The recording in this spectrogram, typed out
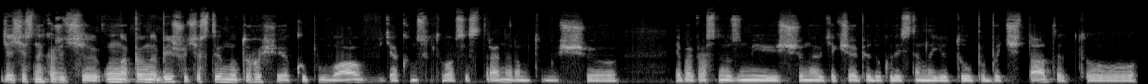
я, чесно кажучи, ну, напевно, більшу частину того, що я купував, я консультувався з тренером, тому що я прекрасно розумію, що навіть якщо я піду кудись там на Ютуб або читати, то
